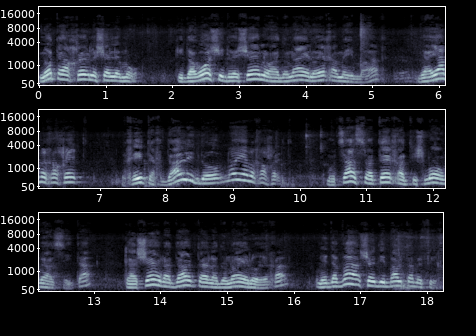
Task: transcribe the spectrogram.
לא תאחר לשלמו, כי דרוש ידרשנו אדוני אלוהיך מעמך, והיה בך חטא. וכי תחדל לנדור, לא יהיה בך חטא. מוצא שפתיך תשמור ועשית, כאשר נדרת על אדוני אלוהיך, נדבה אשר דיברת בפיך.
